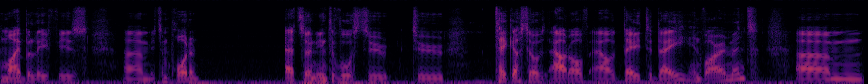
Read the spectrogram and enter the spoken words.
my belief is um, it's important at certain intervals to to take ourselves out of our day-to-day environment. Um,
